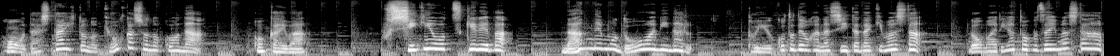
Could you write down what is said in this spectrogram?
本を出したい人の教科書のコーナー。今回は「不思議をつければ何でも童話になる」ということでお話しいただきましたどうもありがとうございました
